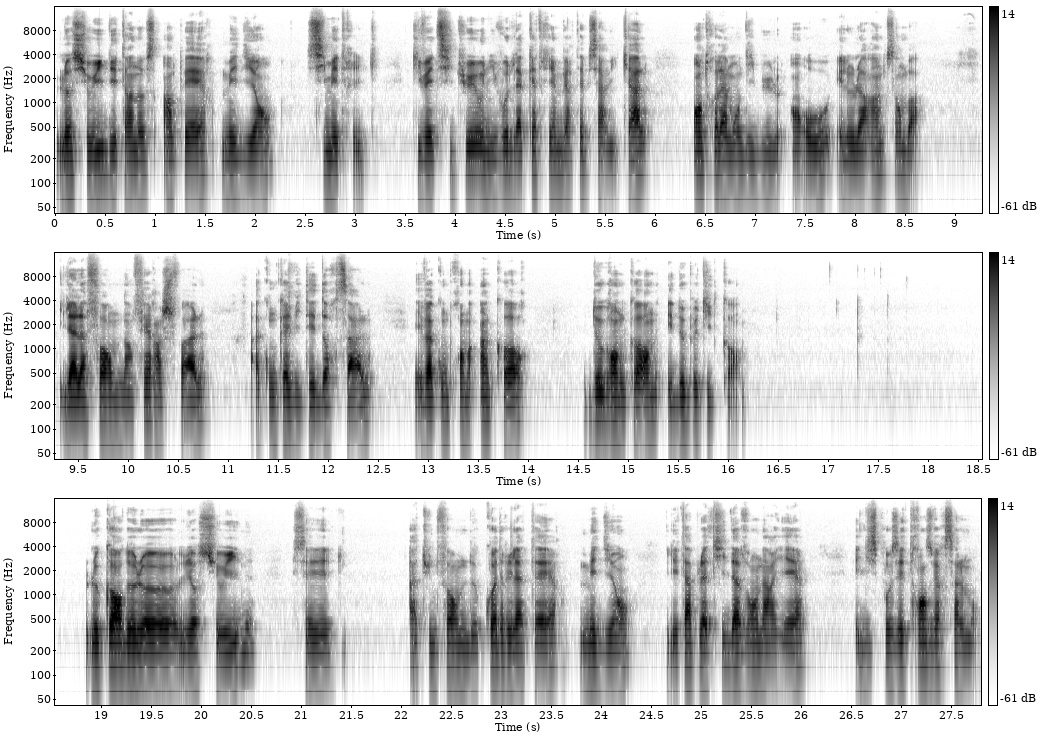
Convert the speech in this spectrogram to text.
L'osioïde est un os impair, médian, symétrique, qui va être situé au niveau de la quatrième vertèbre cervicale, entre la mandibule en haut et le larynx en bas. Il a la forme d'un fer à cheval, à concavité dorsale, et va comprendre un corps, deux grandes cornes et deux petites cornes. Le corps de l'osioïde a une forme de quadrilatère, médian, il est aplati d'avant en arrière et disposé transversalement.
